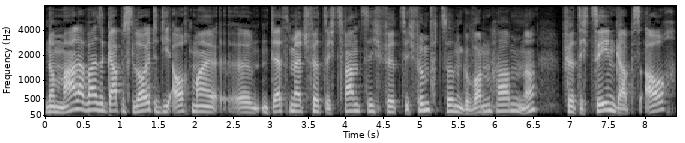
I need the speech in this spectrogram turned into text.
Normalerweise gab es Leute, die auch mal äh, ein Deathmatch 40-20, 40-15 gewonnen haben. Ne? 40-10 gab es auch.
